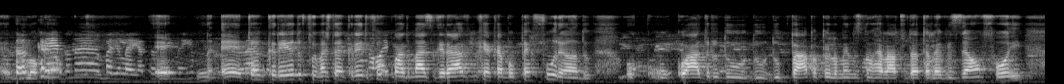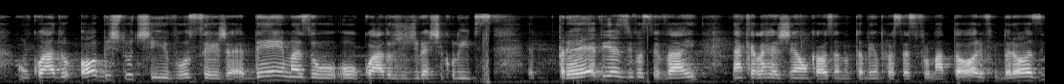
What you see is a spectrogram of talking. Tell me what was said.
É, Tancredo, né, Marileia? Também é, lembro. É, Tancredo foi, mas Tancredo foi um quadro mais grave que acabou perfurando. O, o quadro do, do, do, Papa, pelo menos no relato da televisão, foi um quadro obstrutivo, ou seja, edemas ou, ou quadros de diverticulites prévias e você vai naquela região causando também um processo inflamatório, fibrose,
